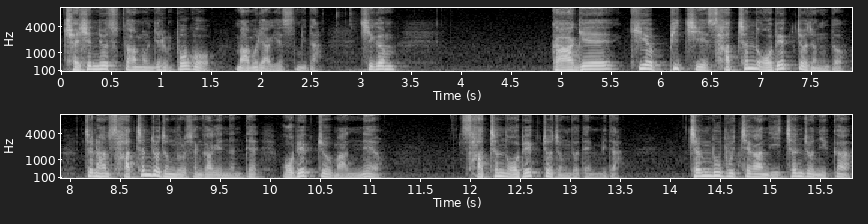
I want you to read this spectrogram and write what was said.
최신 뉴스도 한번 여러분 보고 마무리하겠습니다. 지금 가계 기업 빚이 4,500조 정도 저는 한 4천조 정도로 생각했는데 500조 맞네요. 4,500조 정도 됩니다. 정부 부채가 한 2천조니까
